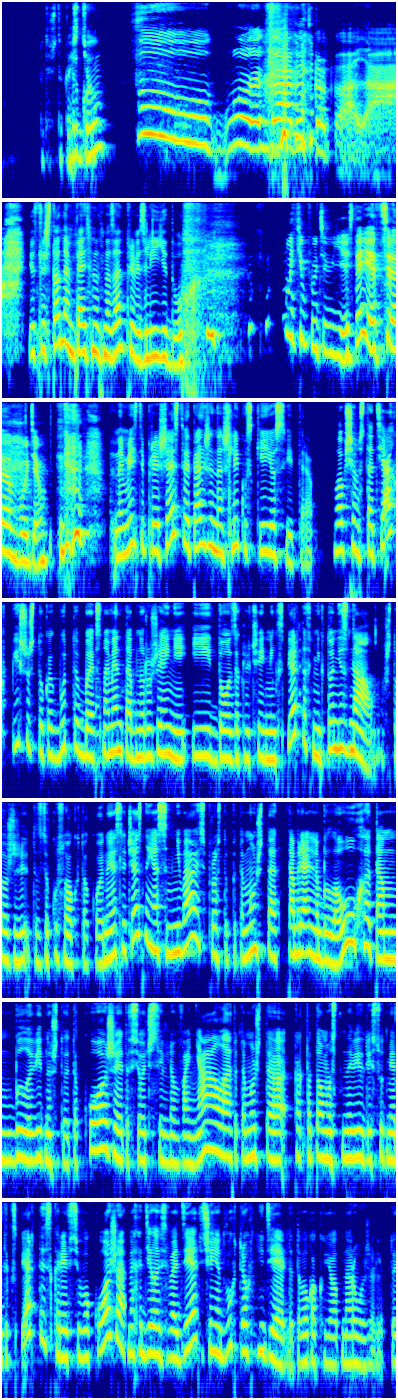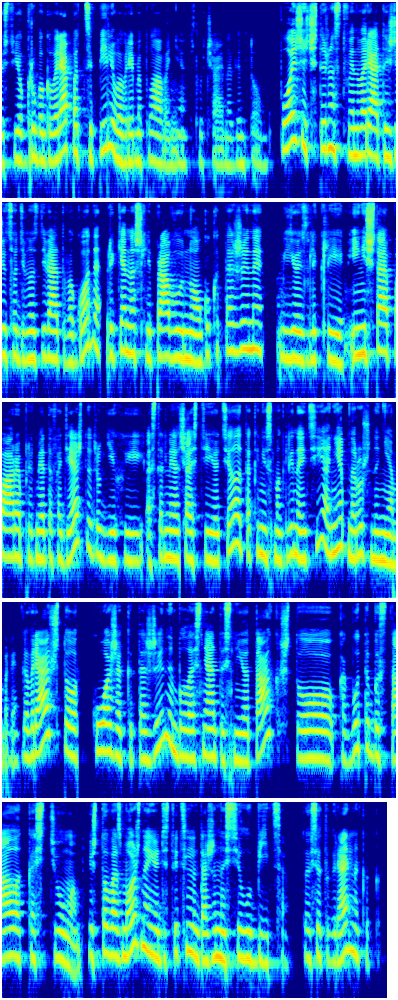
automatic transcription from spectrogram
потому что Другой. костюм. Фу, ой, гадость какая. Если что, нам пять минут назад привезли еду. Мы не будем есть. Да нет, все равно будем. На месте происшествия также нашли куски ее свитера. В общем, в статьях пишут, что как будто бы с момента обнаружения и до заключения экспертов никто не знал, что же это за кусок такой. Но, если честно, я сомневаюсь просто потому, что там реально было ухо, там было видно, что это кожа, это все очень сильно воняло, потому что, как потом установили судмедэксперты, скорее всего, кожа находилась в воде в течение двух-трех недель до того, как ее обнаружили. То есть ее, грубо говоря, подцепили во время плавания случайно винтом. Позже, 14 января 1999 года, в реке нашли правую ногу Катажины, ее извлекли, и не считая пары предметов одежды других и остальные части ее тела, так и не смогли найти, они обнаружены не были. Говорят, что кожа Катажины была снята с нее так, что как будто бы стала костюмом, и что, возможно, ее действительно даже носил убийца. То есть это реально как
